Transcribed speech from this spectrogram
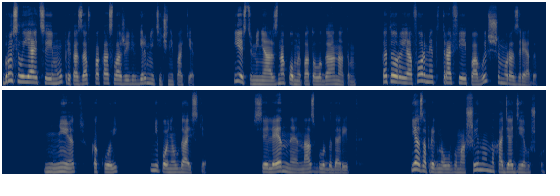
Бросил яйца ему, приказав пока сложить в герметичный пакет. Есть у меня знакомый патологоанатом, который оформит трофей по высшему разряду. Нет, какой? Не понял Дайски. Вселенная нас благодарит. Я запрыгнул в машину, находя девушку.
